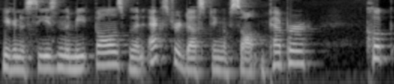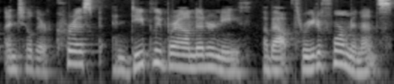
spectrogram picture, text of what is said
You're going to season the meatballs with an extra dusting of salt and pepper. Cook until they're crisp and deeply browned underneath, about three to four minutes,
